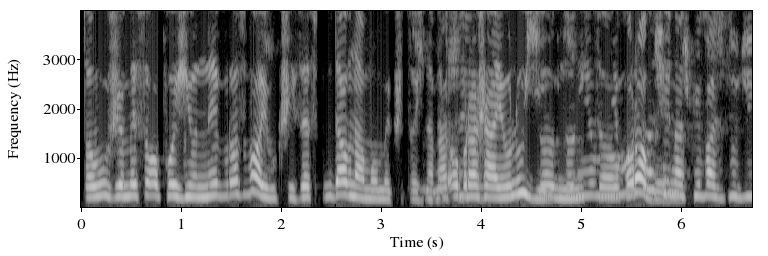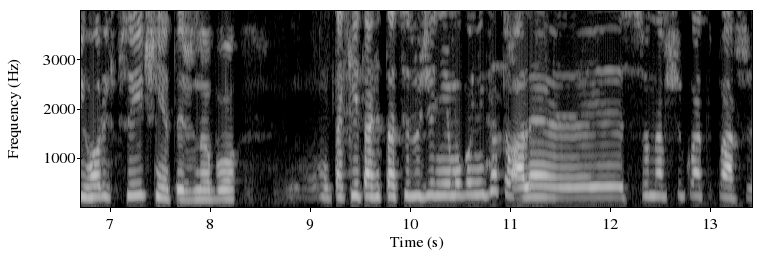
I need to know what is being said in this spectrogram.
to już, że my są opóźnieni w rozwoju, czy zespół Downa mamy, czy coś, nawet Znaczy, obrażają ludzi to, to innych, nie, co nie choroby. można się naśmiewać z ludzi chorych psychicznie też, no bo taki, tak, tacy ludzie nie mogą nic za to, ale e, są na przykład, patrz, e,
